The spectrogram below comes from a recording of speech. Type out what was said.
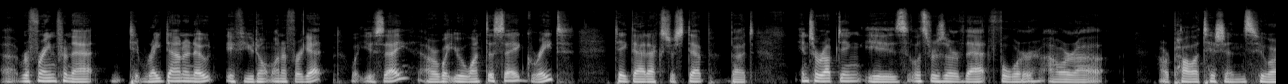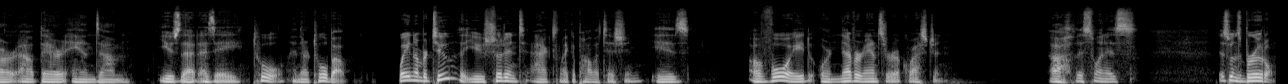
uh, refrain from that. Write down a note if you don't want to forget what you say or what you want to say. Great, take that extra step. But interrupting is let's reserve that for our uh, our politicians who are out there and um, use that as a tool in their tool belt. Way number two that you shouldn't act like a politician is avoid or never answer a question. Oh, this one is this one's brutal.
